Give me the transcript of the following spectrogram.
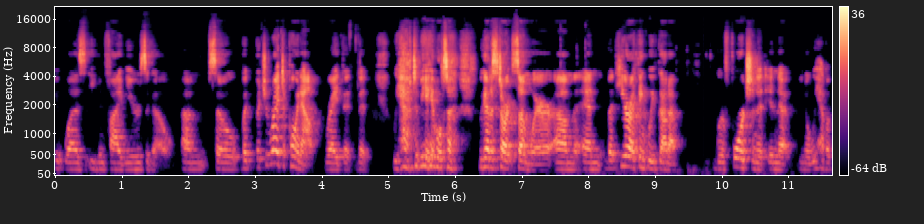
it was even five years ago. Um, so, but but you're right to point out, right, that that we have to be able to we got to start somewhere. Um, and but here I think we've got a we're fortunate in that you know we have a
